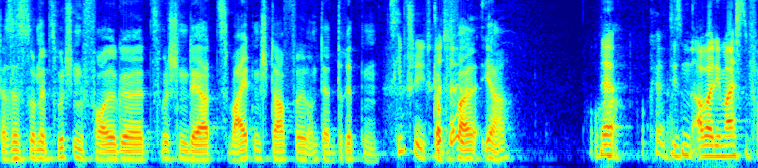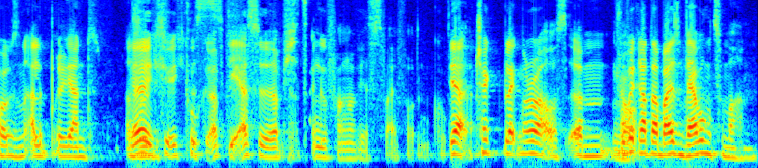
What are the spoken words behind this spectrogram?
das ist so eine Zwischenfolge zwischen der zweiten Staffel und der dritten. Es gibt schon die Ich glaube, dritte? es war, ja. Oha, Ja. okay. Die sind, aber die meisten Folgen sind alle brillant. Also ja, ich, ich guck, das- ab die erste habe ich jetzt angefangen, habe jetzt zwei Folgen geguckt. Ja, checkt Black Mirror aus. Ähm, wo Ja. wir gerade dabei sind, Werbung zu machen.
